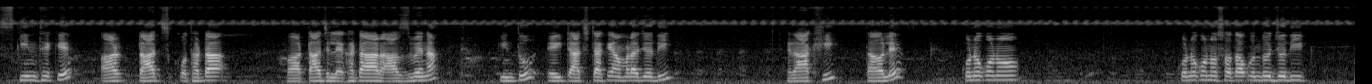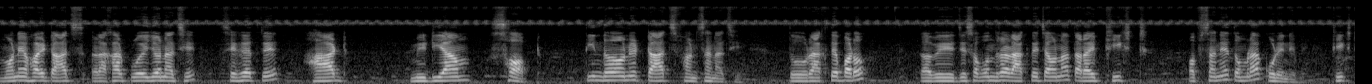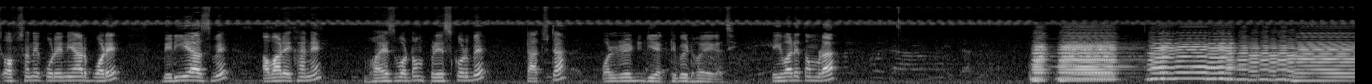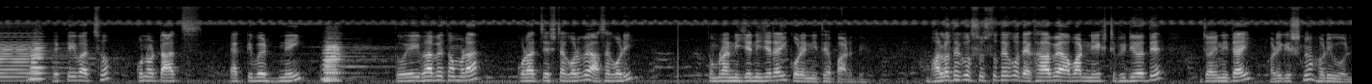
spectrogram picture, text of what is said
স্ক্রিন থেকে, আর টাচ কথাটা বা টাচ লেখাটা আর আসবে না। কিন্তু এই টাচটাকে আমরা যদি রাখি, তাহলে কোনো কোনো কোনো কোনো শতাবন্ধুর যদি মনে হয় টাচ রাখার প্রয়োজন আছে, সেক্ষেত্রে হার্ড মিডিয়াম সফট তিন ধরনের টাচ ফাংশান আছে। তো রাখতে পারো, তবে যেসব বন্ধুরা রাখতে চাও না, তারাই ফিক্সড অপশানে তোমরা করে নেবে। ফিক্সড অপশানে করে নেওয়ার পরে বেরিয়ে আসবে, আবার এখানে ভয়েস বটম প্রেস করবে টাচটা অলরেডি ডিঅ্যাক্টিভেট হয়ে গেছে। এইবারে তোমরা দেখতেই পাচ্ছ, কোনো টাচ অ্যাক্টিভেট নেই। তো এইভাবে তোমরা করার চেষ্টা করবে, আশা করি তোমরা নিজে নিজেরাই করে নিতে পারবে। ভালো থেকো, সুস্থ থেকো, দেখা হবে আবার নেক্সট ভিডিওতে জয় নিতাই, হরে কৃষ্ণ, হরি বল।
